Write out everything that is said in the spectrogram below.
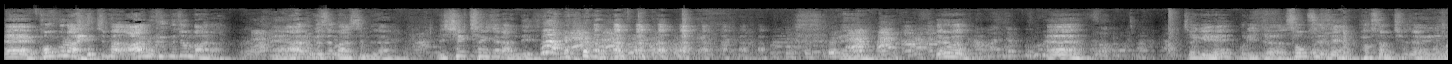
예, 공부는 안 했지만 아는 그거 좀 많아. 네, 아는 것은 많습니다. 근데 실천이 잘 안 되죠. 네. 여러분, 예, 저기 우리 저 송수 선생 박수 한번 쳐줘요. 왜냐면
